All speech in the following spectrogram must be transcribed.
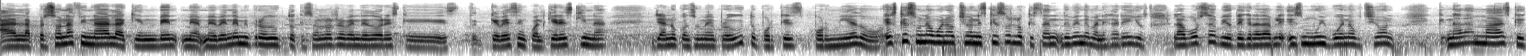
a la persona final, a quien me, me vende mi producto, que son los revendedores que que ves en cualquier esquina ya no consume el producto porque es por miedo. Es que es una buena opción, es que eso es lo que están, deben de manejar ellos. La bolsa biodegradable es muy buena opción. Nada más que,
